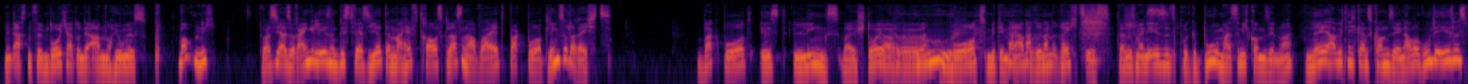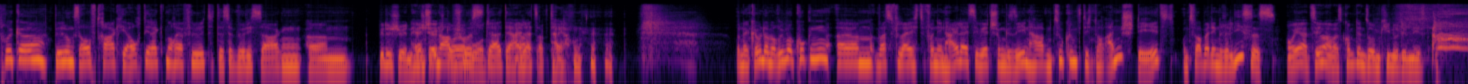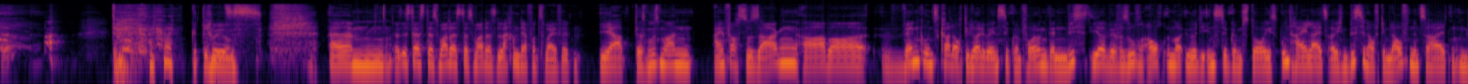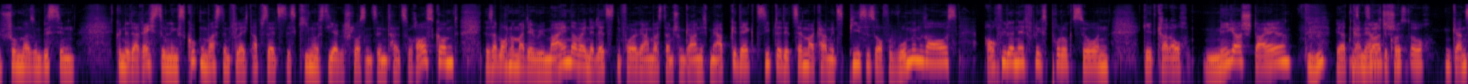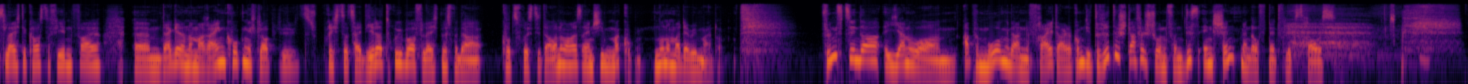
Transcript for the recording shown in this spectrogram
den ersten Film durch hat und der Abend noch jung ist, warum nicht? Du hast dich also reingelesen und bist versiert, dann mal Heft raus, Klassenarbeit, Backboard, links oder rechts? Backboard ist links, weil Steuerboard mit dem R drin rechts ist. Das ist meine Eselsbrücke. Boom, hast du nicht kommen sehen, wa? Nee, habe ich nicht ganz kommen sehen. Aber gute Eselsbrücke, Bildungsauftrag hier auch direkt noch erfüllt. Deshalb würde ich sagen, ähm, Bitteschön, ein schöner Abschluss der, der Highlights-Abteilung. Und dann können wir da mal rüber gucken, ähm, was vielleicht von den Highlights, die wir jetzt schon gesehen haben, zukünftig noch ansteht. Und zwar bei den Releases. Oh ja, erzähl mal, was kommt denn so im Kino demnächst? Entschuldigung. Ähm, das ist das, das war das, das war das Lachen der Verzweifelten. Ja, das muss man einfach so sagen, aber wenn uns gerade auch die Leute bei Instagram folgen, dann wisst ihr, wir versuchen auch immer über die Instagram Stories und Highlights euch ein bisschen auf dem Laufenden zu halten und schon mal so ein bisschen könnt ihr da rechts und links gucken, was denn vielleicht abseits des Kinos, die ja geschlossen sind, halt so rauskommt. Deshalb auch nochmal der Reminder, weil in der letzten Folge haben wir es dann schon gar nicht mehr abgedeckt. 7. Dezember kam jetzt Pieces of a Woman raus, auch wieder Netflix-Produktion, geht gerade auch mega steil. Mhm. Wir hatten ganz leichte Kost auch ganz leichte Kost auf jeden Fall. Ähm, da gerne nochmal reingucken. Ich glaube, spricht zurzeit jeder drüber. Vielleicht müssen wir da kurzfristig da auch nochmal was einschieben. Mal gucken. Nur nochmal der Reminder. 15. Januar, ab morgen dann, Freitag, da kommt die dritte Staffel schon von Disenchantment auf Netflix raus.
